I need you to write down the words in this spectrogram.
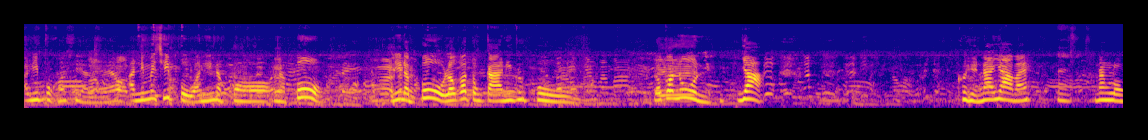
ออันนี้ปู่เขาเสียแล้ว อันนี้ไม่ใช่ปู่ อันนี้น่ะปอน่ะปู่อันนี้น่ะปู่ แล้วก็ตรงกลางนี่คือปู่ แล้วก็นู่นย่าเคยเห็นหน้าย่าไหม นั่งลง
